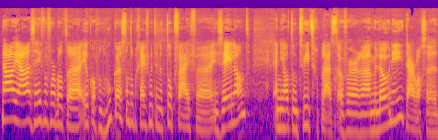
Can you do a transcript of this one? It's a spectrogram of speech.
nou ja, ze heeft bijvoorbeeld... eh Ilko van Hoeken stond op een gegeven moment in de top 5 in Zeeland. En die had toen tweets geplaatst over eh, Meloni. Daar was ze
